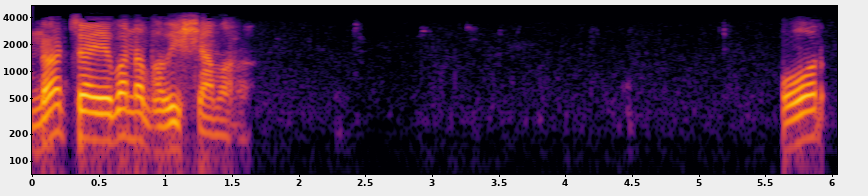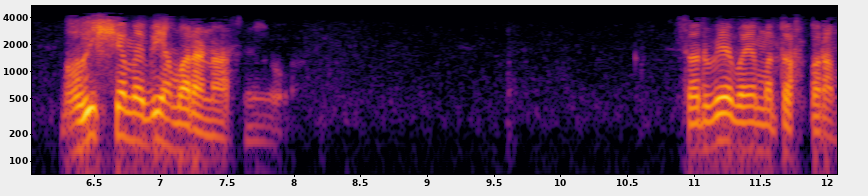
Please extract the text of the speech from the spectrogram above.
न च एव न भविष्याम। और भविष्य में भी हमारा नाश नहीं होगा। सर्वे वयम अतः परम।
